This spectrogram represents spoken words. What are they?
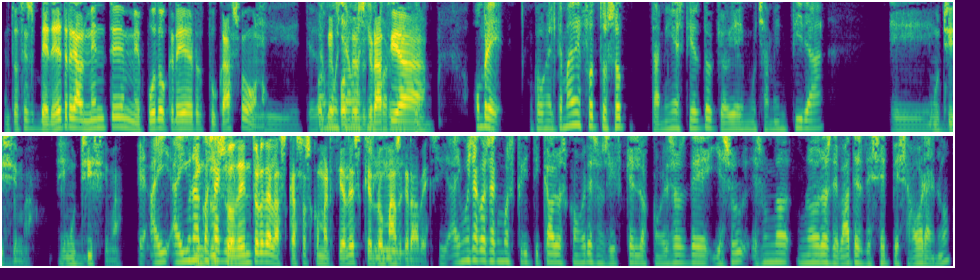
Entonces veré realmente, ¿me puedo creer tu caso o no? Sí, te da Porque, mucha por desgracia-. Hombre, con el tema de Photoshop también es cierto que hoy hay mucha mentira. eh, Muchísima, en- muchísima. eh, Hay, hay una Incluso cosa que, dentro de las casas comerciales, que es lo más grave. Sí, hay mucha cosa que hemos criticado los congresos y es que los congresos de. Y eso es uno, uno de los debates de SEPES ahora, ¿no?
